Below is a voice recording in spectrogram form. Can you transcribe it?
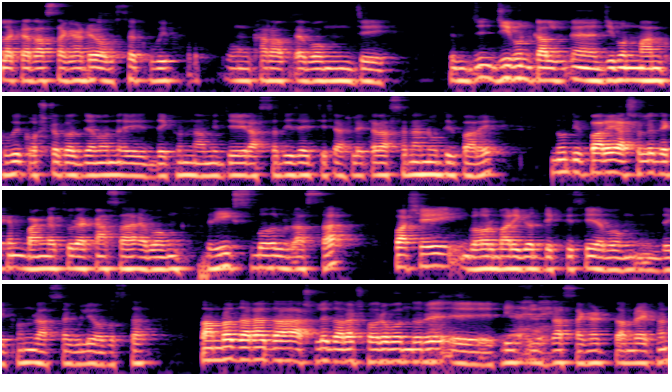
এলাকার রাস্তাঘাটের অবস্থা খুবই খারাপ এবং যে জীবনকাল জীবন মান খুবই কষ্টকর। যেমন এই দেখুন, আমি যে রাস্তা দিয়ে যাইতেছি, আসলে এটা রাস্তা না নদীর পাড়ে। নদীর পাড়ে আসলে দেখেন ভাঙ্গাচুরা, কাঁচা এবং রিক্স বহুল রাস্তা। পাশেই ঘর, বাড়িঘর দেখতেছি এবং দেখুন রাস্তাগুলি অবস্থা। তো আমরা যারা, যা আসলে যারা শহর বন্দরে রাস্তাঘাট, তো আমরা এখন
